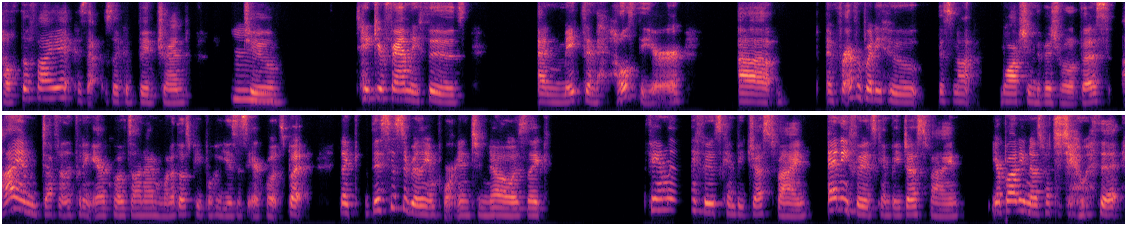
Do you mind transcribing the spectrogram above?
healthify it because that was like a big trend mm. to take your family foods and make them healthier uh, and for everybody who is not watching the visual of this i am definitely putting air quotes on i'm one of those people who uses air quotes but like this is really important to know is like family foods can be just fine. Any foods can be just fine. Your body knows what to do with it.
